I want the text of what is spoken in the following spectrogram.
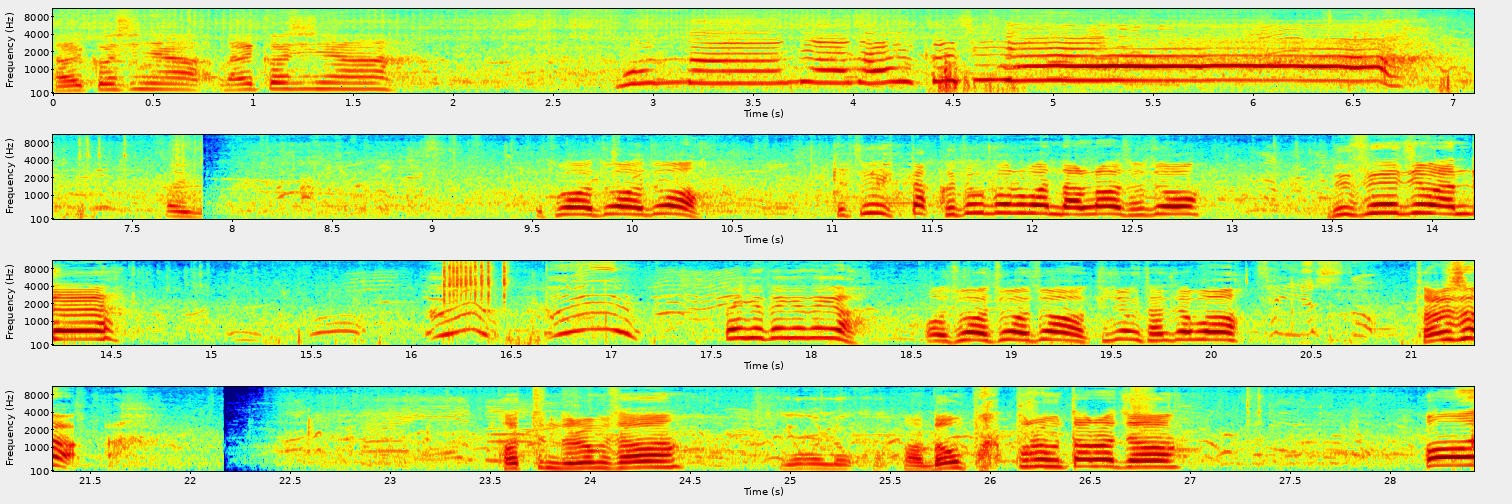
날 것이냐, 날 것이냐. 못나냐, 날 것이냐. 아이고. 좋아, 좋아, 좋아. 그치, 딱 그 정도로만 날라, 저죠. 느슨해지면 안 돼. 당겨 당겨 당겨 어 좋아 좋아 좋아 균형 잘 잡아 살렸어. 잘했어 버튼 누르면서 이걸 놓고 어, 너무 팍 부르면 떨어져 어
